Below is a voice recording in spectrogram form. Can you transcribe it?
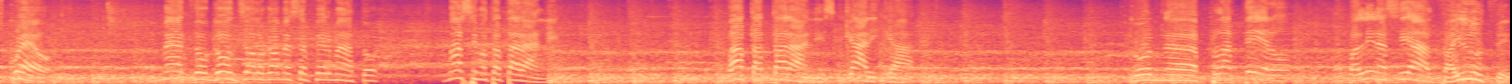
Squeo. In mezzo Gonzalo Gomez è fermato. Massimo Tattarani va Tattarani scarica. Con eh, Platero la pallina si alza Illuzzi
